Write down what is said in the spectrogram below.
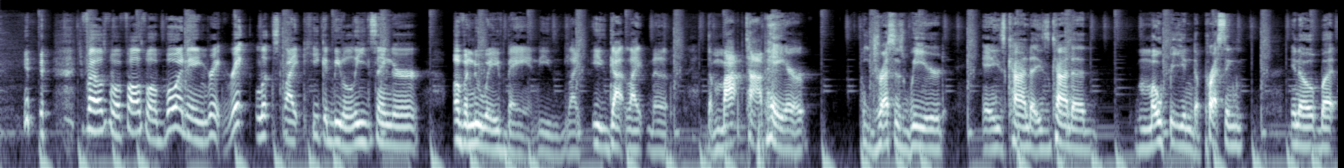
she falls for falls for a boy named Rick. Rick looks like he could be the lead singer of a new wave band. He's like he's got like the the mop top hair. He dresses weird, and he's kind of he's kind of mopey and depressing, you know. But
